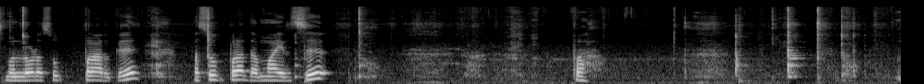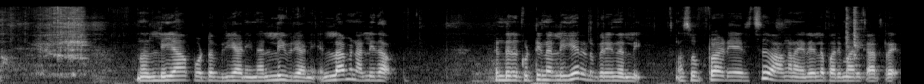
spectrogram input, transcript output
ஸ்மெல்லோட சூப்பராக இருக்குது சூப்பராக தம் ஆயிடுச்சு பா நல்லியாக போட்ட பிரியாணி நல்லி பிரியாணி. எல்லாமே நல்லி தான். ரெண்டு குட்டி நல்லியே ரெண்டு பெரிய நல்லி. சூப்பராக அடி ஆயிடுச்சு வாங்க நான் இலையில பரிமாறி காட்டுறேன்.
